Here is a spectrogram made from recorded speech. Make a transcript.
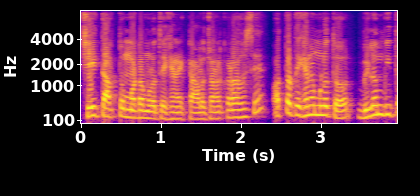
সেই তারতম্যটা মূলত এখানে একটা আলোচনা করা হয়েছে। অর্থাৎ এখানে মূলত বিলম্বিত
